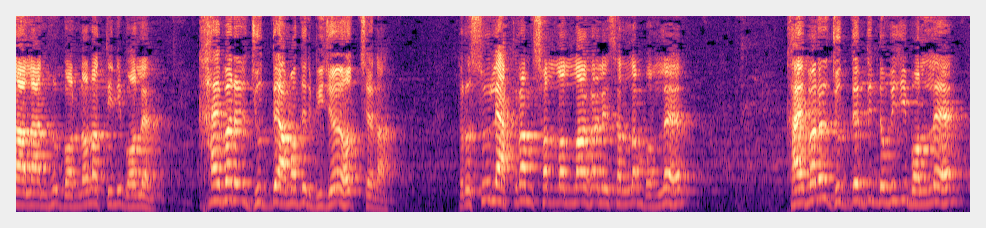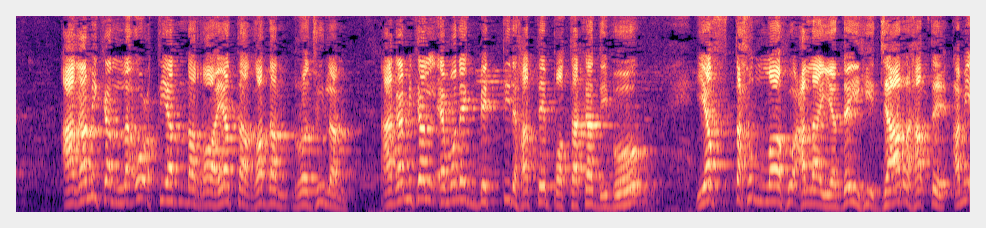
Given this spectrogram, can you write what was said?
তালুর বর্ণনা তিনি বলেন খাইবারের যুদ্ধে আমাদের বিজয় হচ্ছে না। রসুল আকরাম সাল্লাহ আলি সাল্লাম বললেন খাইবারের যুদ্ধের দিন নবীজি বললেন আগামীকাল লাউতিয়ান্না রয়াতা গদান রজুলান। আগামীকাল এমন এক ব্যক্তির হাতে পতাকা দিব ইয়াফতাহুল্লাহু আলা ইয়াদাইহি যার হাতে আমি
